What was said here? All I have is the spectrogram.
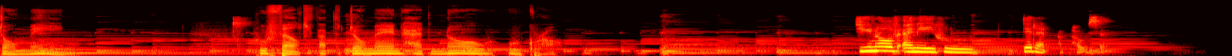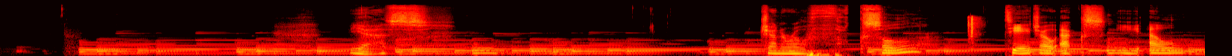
domain, who felt that the domain had no Ugro. Do you know of any who didn't oppose it? Yes. General Thoxel. T H O X E L.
